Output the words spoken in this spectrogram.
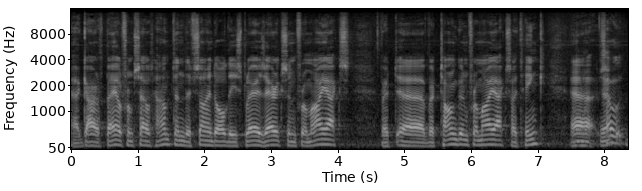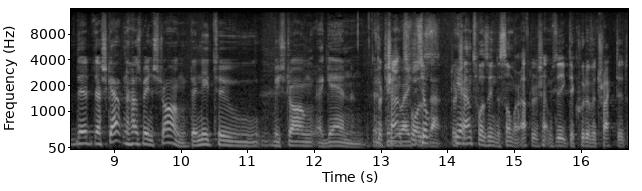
uh, Gareth Bale from Southampton, they've signed all these players. Eriksen from Ajax, Vert, uh, Vertonghen from Ajax, I think. Uh, mm, yeah. So their, their, scouting has been strong. They need to be strong again. And their chance was so, their yeah. chance was in the summer after the Champions League. They could have attracted.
